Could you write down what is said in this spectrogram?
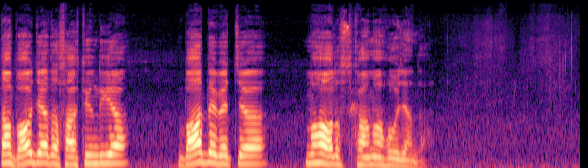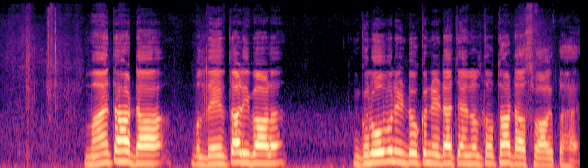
ਤਾਂ ਬਹੁਤ ਜ਼ਿਆਦਾ ਸਖਤੀ ਹੁੰਦੀ ਆ, ਬਾਅਦ ਦੇ ਵਿੱਚ ਮਾਹੌਲ ਸੁਖਾਵਾਂ ਹੋ ਜਾਂਦਾ। ਮੈਂ ਤੁਹਾਡਾ Baldev Dhaliwal global Indo Canada channel ਤੋਂ ਤੁਹਾਡਾ ਸਵਾਗਤ ਹੈ।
